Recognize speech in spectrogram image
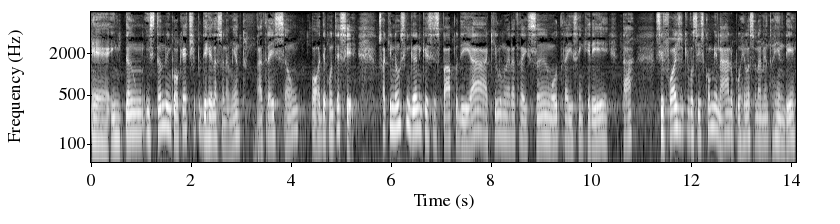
é, então, estando em qualquer tipo de relacionamento, a traição pode acontecer. Só que não se engane com esses papos de, ah, aquilo não era traição, ou trair sem querer, tá? Se foge do que vocês combinaram o relacionamento render,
